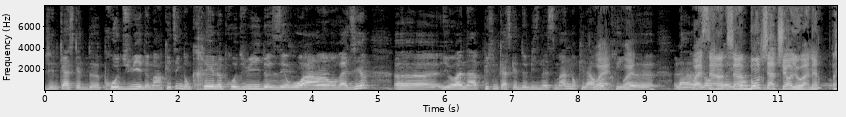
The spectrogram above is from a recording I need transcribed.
j'ai une casquette de produit et de marketing, donc créer le produit de 0 à 1, on va dire. Euh, Johan a plus une casquette de businessman, donc il a Ouais, repris ouais. le- la. Ouais, c'est un, bon tchatcher, Johan, hein? Hein,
